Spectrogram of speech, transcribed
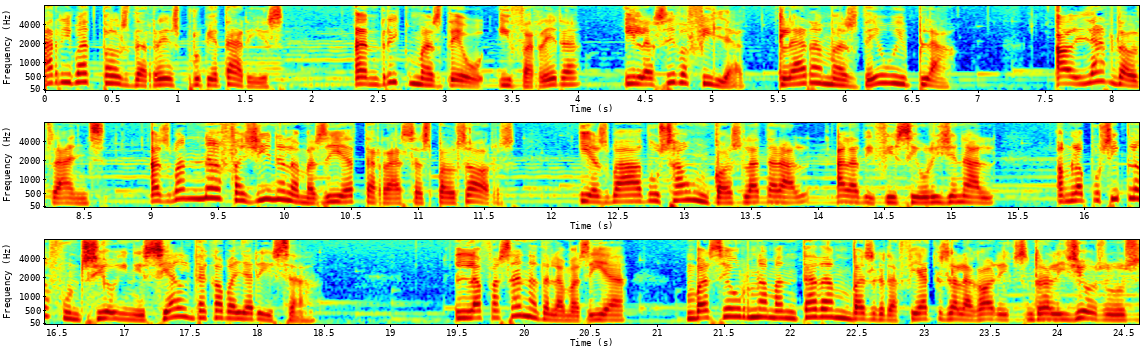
ha arribat pels darrers propietaris, Enric Masdeu i Ferrera i la seva filla, Clara Masdeu i Pla. Al llarg dels anys, es van anar afegint a la masia terrasses pels horts i es va adossar un cos lateral a l'edifici original amb la possible funció inicial de cavallerissa. La façana de la masia va ser ornamentada amb esgrafiacs alegòrics religiosos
